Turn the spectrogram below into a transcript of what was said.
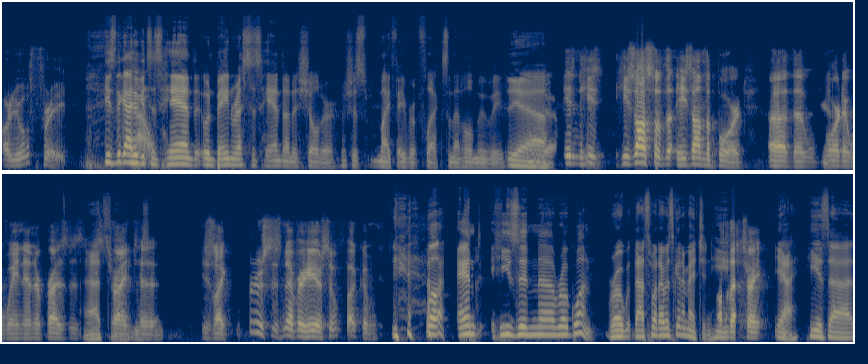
Are you afraid? He's the guy who gets his hand when Bane rests his hand on his shoulder, which is my favorite flex in that whole movie. Yeah. And he's he's also the he's on the board, uh, the Yeah. board of Wayne Enterprises. That's he's trying right. to. He's like Bruce is never here, so fuck him. Well, and he's in uh, Rogue One. Rogue. That's what I was going to mention. He, oh, that's right. yeah, he is. Uh,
